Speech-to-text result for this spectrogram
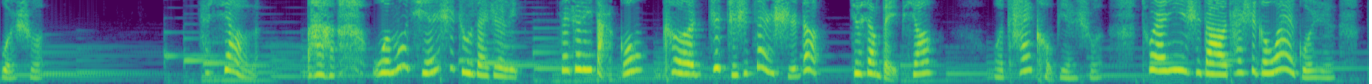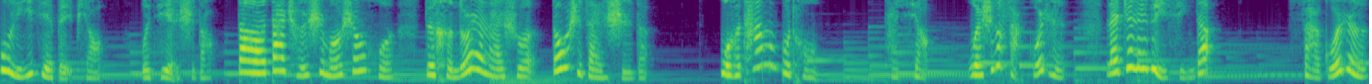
我说。他笑了。啊，我目前是住在这里，在这里打工，可这只是暂时的，就像北漂。我开口便说，突然意识到他是个外国人，不理解北漂。我解释道：“到大城市谋生活，对很多人来说都是暂时的。我和他们不同。”他笑：“我是个法国人，来这里旅行的。法国人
